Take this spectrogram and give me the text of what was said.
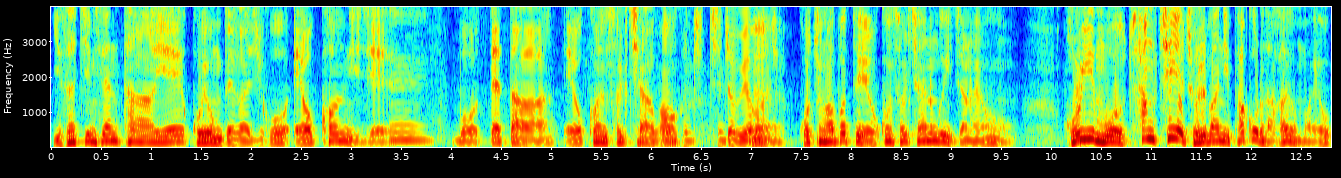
이삿짐 센터에 고용돼 가지고 에어컨 이제 음. 뭐 뗐다가 에어컨 설치하고 어, 그건 진- 진짜 위험하죠. 네, 고층 아파트 에어컨 설치하는 거 있잖아요. 거의 뭐 상체의 절반이 밖으로 나가요. 막 에어,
